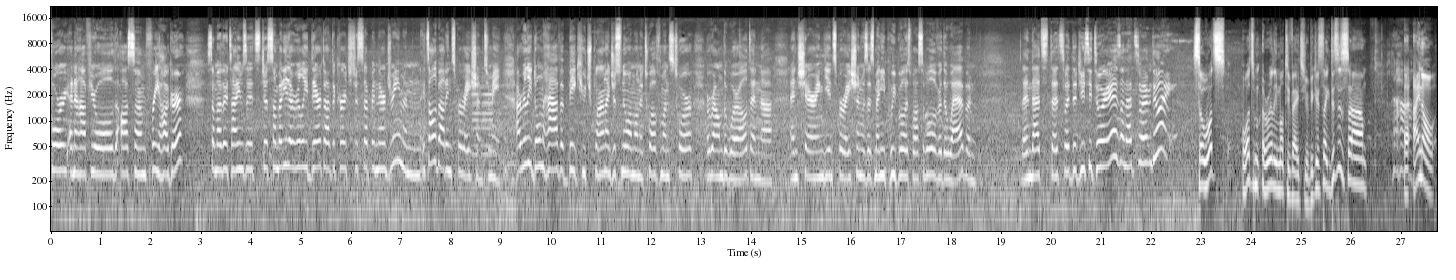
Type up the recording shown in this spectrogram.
four and a half year old awesome free hugger. Some other times it's just somebody that really dared to have the courage to step in their dream, and it's all about inspiration to me. I really don't have a big, huge plan. I just know I'm on a 12 months tour around the world and uh, and sharing the inspiration with as many people as possible over the web, and then that's that's what the Juicy Tour is, and that's what I'm doing. So what's what really motivates you? Because like this is. Um, uh, I know,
